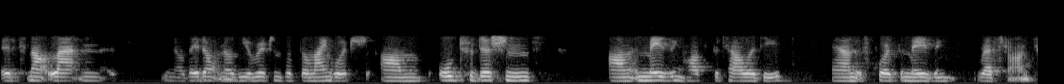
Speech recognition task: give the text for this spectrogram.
it's not Latin. It's you know they don't know the origins of the language. Um, old traditions, um, amazing hospitality, and of course amazing restaurants.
